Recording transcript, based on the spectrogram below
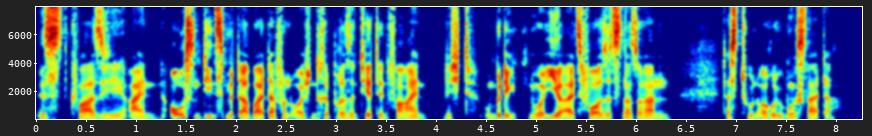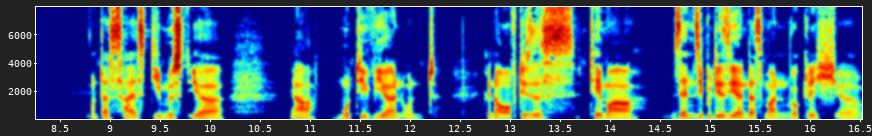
ist quasi ein Außendienstmitarbeiter von euch und repräsentiert den Verein. Nicht unbedingt nur ihr als Vorsitzender, sondern das tun eure Übungsleiter. Und das heißt, die müsst ihr ja motivieren und genau auf dieses Thema sensibilisieren, dass man wirklich, äh,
